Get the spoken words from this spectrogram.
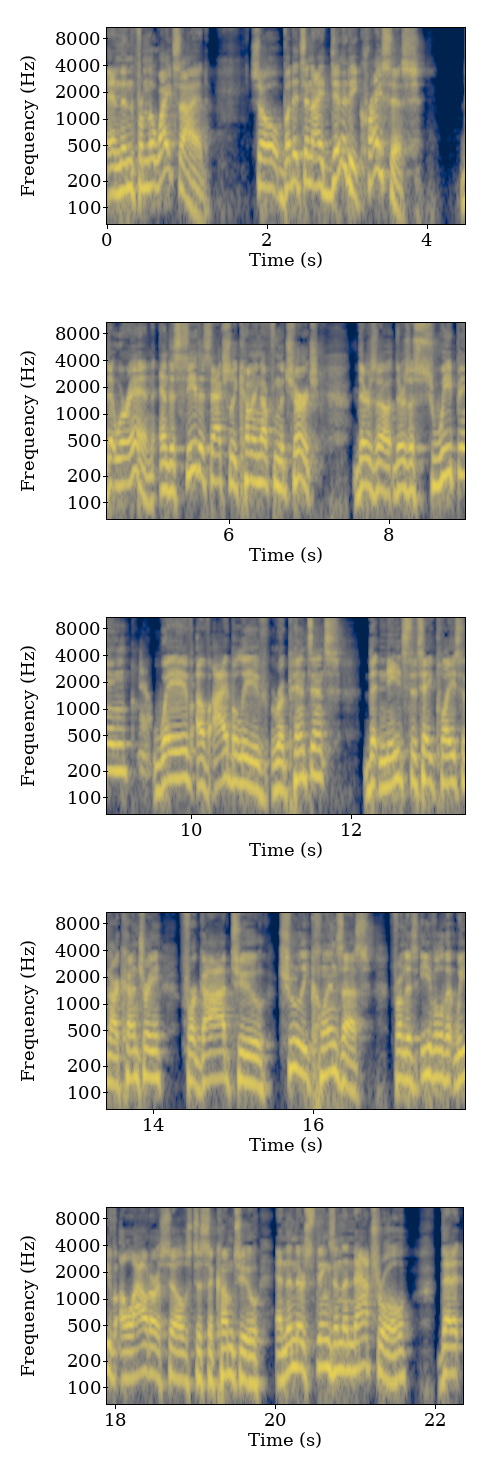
and then from the white side. So but it's an identity crisis that we're in. And to see this actually coming up from the church there's a there's a sweeping wave of I believe repentance that needs to take place in our country for God to truly cleanse us from this evil that we've allowed ourselves to succumb to. And then there's things in the natural that it,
